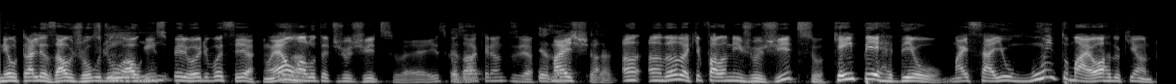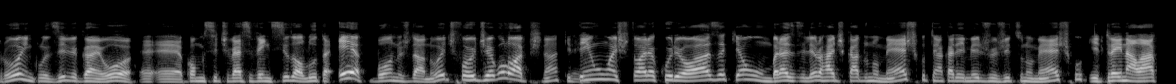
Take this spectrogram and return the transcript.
neutralizar o jogo de um, Sim. alguém superior de você. Não é Exato. uma luta de jiu-jitsu, é isso que eu Exato. tava querendo dizer. Exato, mas, an- andando aqui falando em jiu-jitsu, quem perdeu, mas saiu muito maior do que entrou, inclusive ganhou é, é, como se tivesse vencido a luta e bônus da noite, foi o Diego Lopes, né? Que Sim. tem uma história curiosa, que é um brasileiro radicado no México, tem academia de jiu-jitsu no México, e treina lá,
